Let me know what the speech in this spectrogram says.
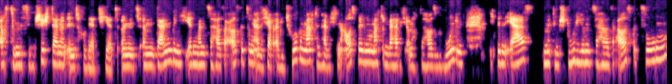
auch so ein bisschen schüchtern und introvertiert. Und ähm, dann bin ich irgendwann zu Hause ausgezogen. Also ich habe Abitur gemacht, dann habe ich eine Ausbildung gemacht und da habe ich auch noch zu Hause gewohnt. Und ich bin erst mit dem Studium zu Hause ausgezogen.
